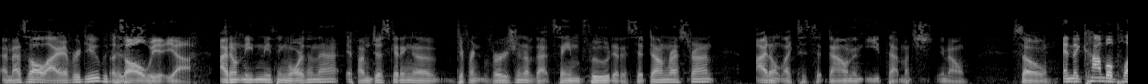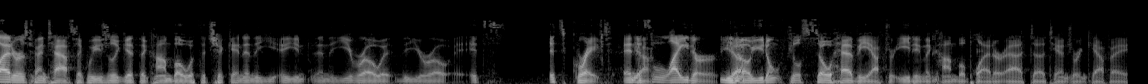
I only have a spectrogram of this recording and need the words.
and that's all I ever do because That's all we. Yeah. I don't need anything more than that. If I'm just getting a different version of that same food at a sit down restaurant, I don't like to sit down and eat that much. You know, so And the combo platter is fantastic. We usually get the combo with the chicken and the and the euro. The euro, it's it's great and it's lighter. You Yeah. know, you don't feel so heavy after eating the combo platter at uh, Tangerine Cafe.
